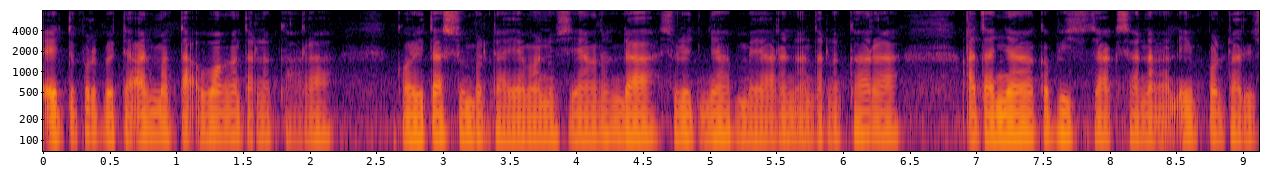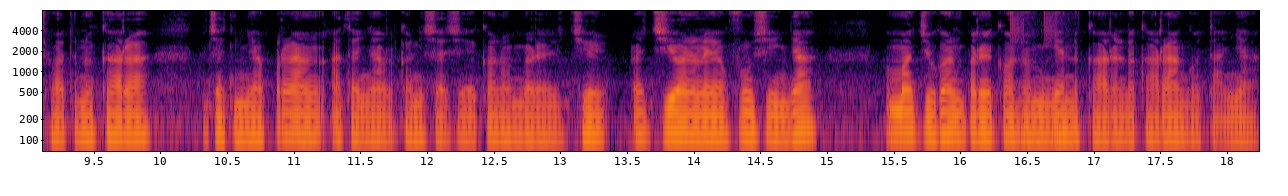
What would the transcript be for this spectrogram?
yaitu perbedaan mata uang antar negara, kualitas sumber daya manusia yang rendah, sulitnya pembayaran antar negara, adanya kebijaksanaan impor dari suatu negara, terjadinya perang, adanya organisasi ekonomi regional yang fungsinya memajukan perekonomian negara-negara anggotanya.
